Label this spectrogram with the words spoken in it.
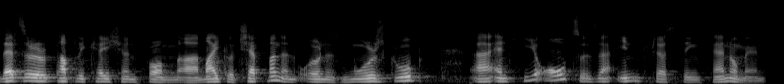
That's a publication from uh, Michael Chapman and Ernest Moore's group. Uh, and here also is an interesting phenomenon.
